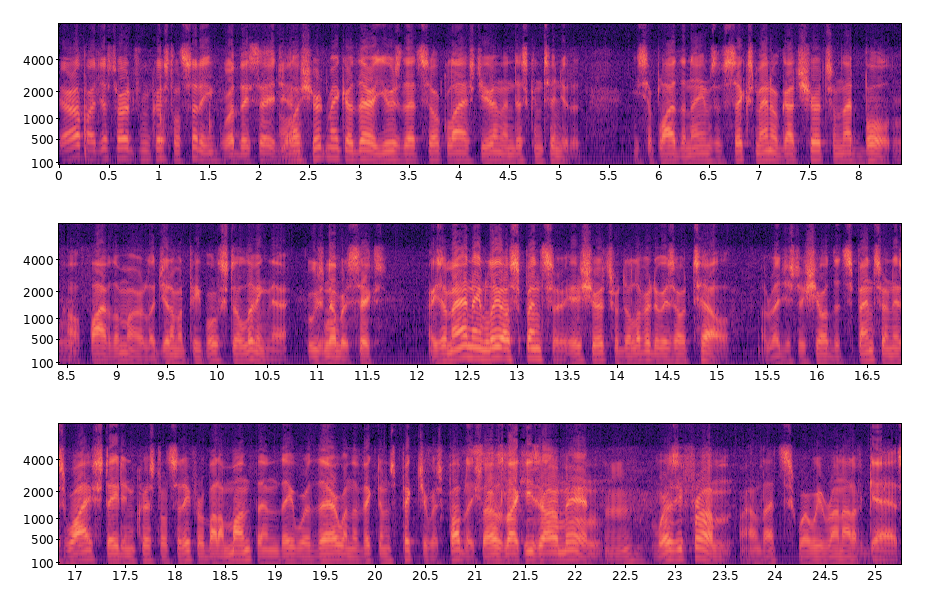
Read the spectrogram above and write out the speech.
Sheriff, I just heard from Crystal City. What'd they say, Jim? Well, a shirt maker there used that silk last year and then discontinued it. He supplied the names of six men who got shirts from that bull. Now, five of them are legitimate people still living there. Who's number six? He's a man named Leo Spencer. His shirts were delivered to his hotel. The register showed that Spencer and his wife stayed in Crystal City for about a month, and they were there when the victim's picture was published. Sounds like he's our man. Hmm? Where's he from? Well, that's where we run out of gas.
